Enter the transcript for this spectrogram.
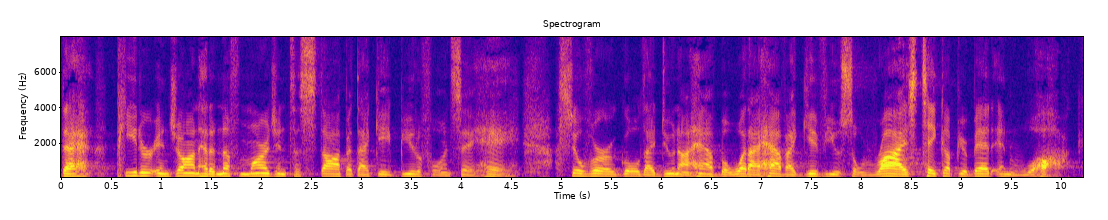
that Peter and John had enough margin to stop at that gate beautiful and say, Hey, silver or gold I do not have, but what I have I give you. So rise, take up your bed, and walk.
